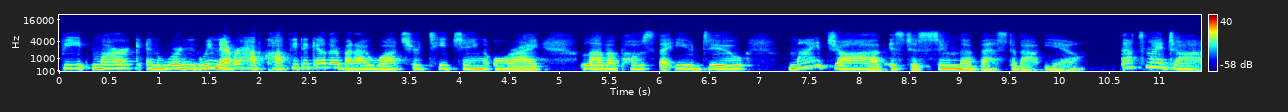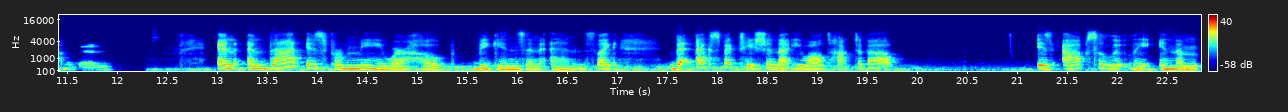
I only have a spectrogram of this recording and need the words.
feet mark and we're we never have coffee together but i watch your teaching or i love a post that you do my job is to assume the best about you. That's my job. And and that is for me where hope begins and ends. Like the expectation that you all talked about is absolutely in the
